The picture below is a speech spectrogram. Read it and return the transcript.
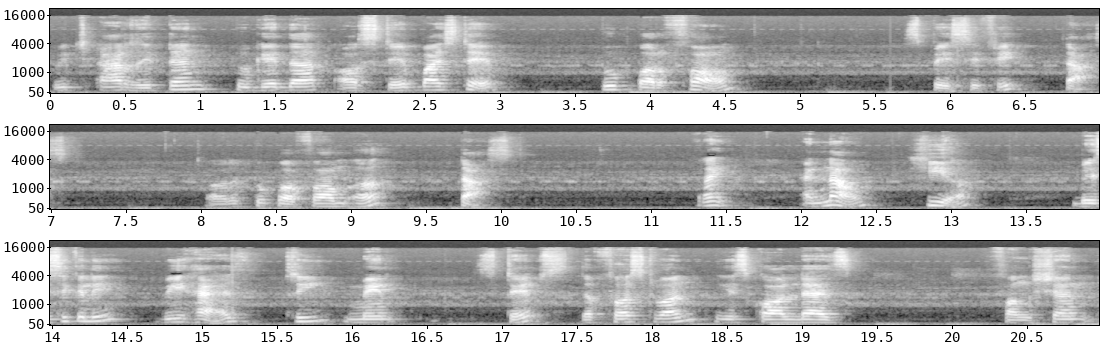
which are written together or step by step to perform specific task or to perform a task. Right? And now here basically we have three main steps. The first one is called as function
